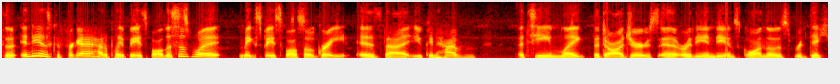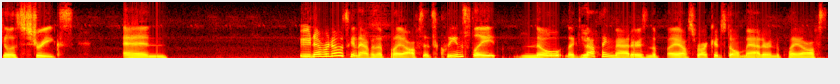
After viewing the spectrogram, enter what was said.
the Indians could forget how to play baseball. This is what makes baseball so great: is that you can have a team like the Dodgers uh, or the Indians go on those ridiculous streaks, and you never know what's going to happen in the playoffs. It's clean slate. No, like yep. nothing matters in the playoffs. Records don't matter in the playoffs.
